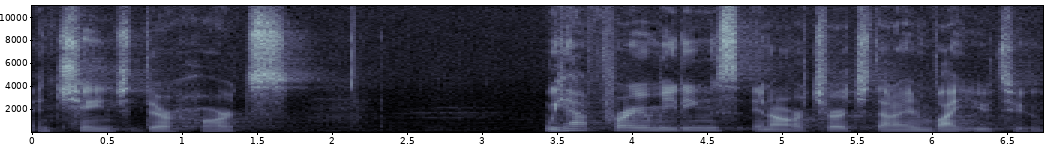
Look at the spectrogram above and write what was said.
and change their hearts. We have prayer meetings in our church that I invite you to.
